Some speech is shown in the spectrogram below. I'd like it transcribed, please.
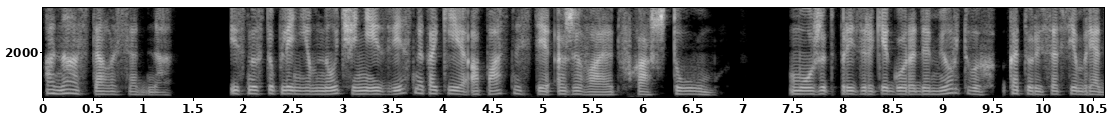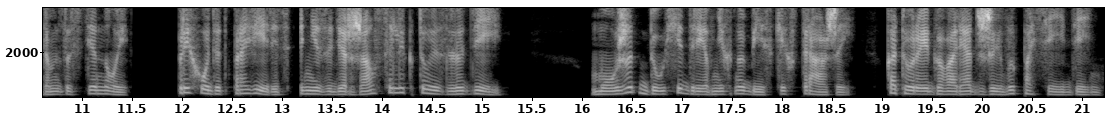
Она осталась одна. И с наступлением ночи неизвестно, какие опасности оживают в Хаштуум. Может, призраки города мертвых, который совсем рядом за стеной, приходят проверить, не задержался ли кто из людей может, духи древних нубийских стражей, которые, говорят, живы по сей день.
